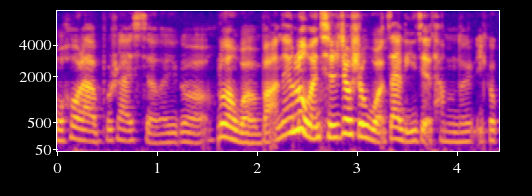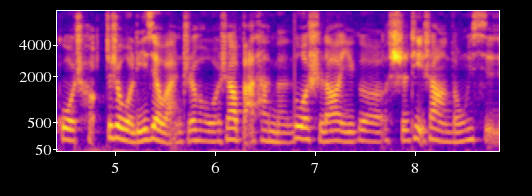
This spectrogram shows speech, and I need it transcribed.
我后来不是还写了一个论文吧？那个论文其实就是我在理解他们的一个过程，就是我理解完之后，我是要把他们落实到一个实体上的东西，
